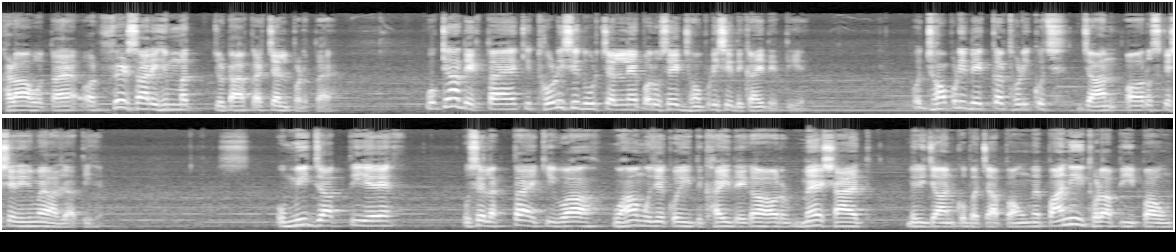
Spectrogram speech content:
खड़ा होता है और फिर सारी हिम्मत जुटाकर चल पड़ता है। वो क्या देखता है कि थोड़ी सी दूर चलने पर उसे एक झोंपड़ी सी दिखाई देती है। वो झोंपड़ी देखकर थोड़ी कुछ जान और उसके शरीर में आ जाती है। उम्मीद जागती है, उसे लगता है कि वाह, वहाँ मुझे कोई दिखाई देगा और मैं शायद मेरी जान को बचा पाऊँ, मैं पानी थोड़ा पी पाऊँ।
